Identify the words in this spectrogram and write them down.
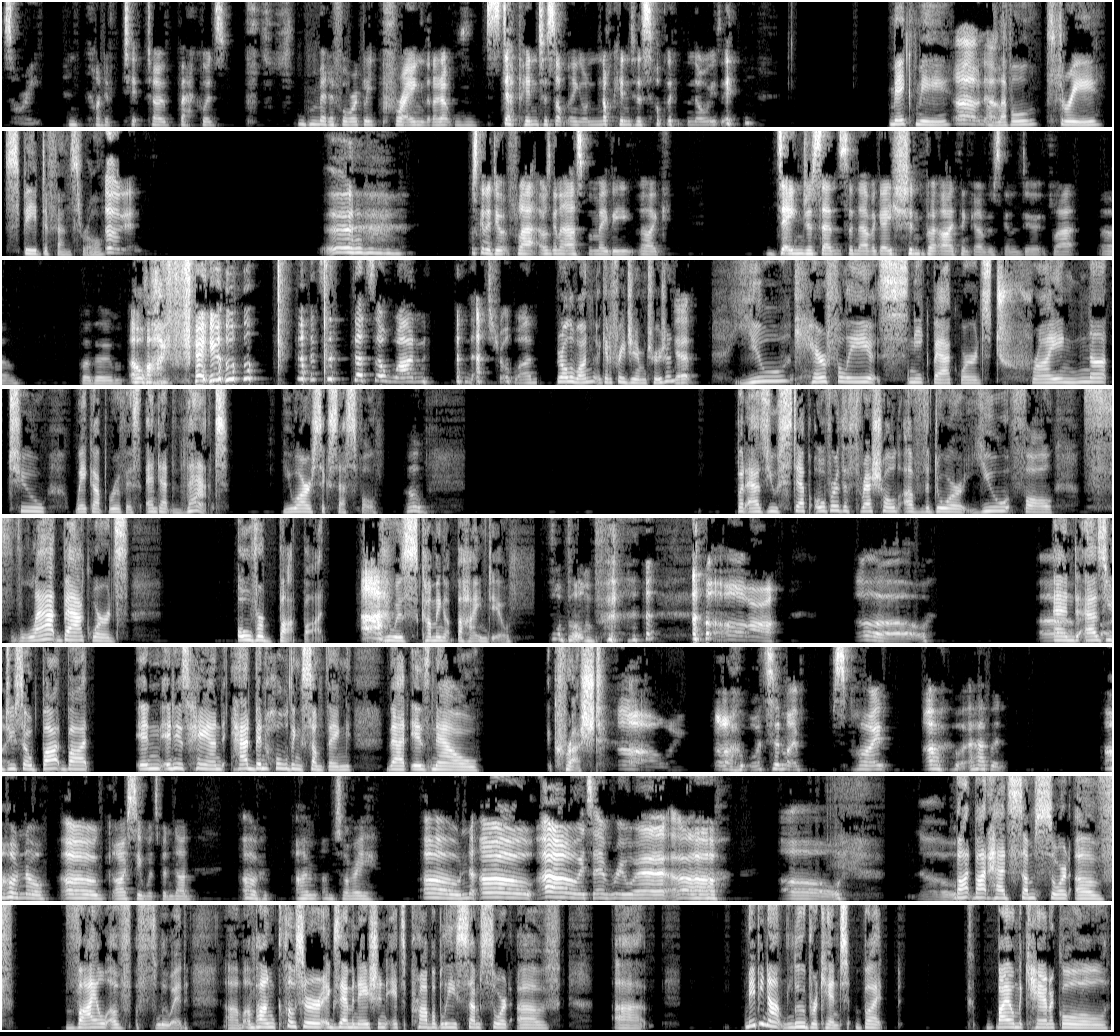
Sorry. And kind of tiptoe backwards, metaphorically praying that I don't step into something or knock into something noisy. Make me Oh a level three speed defense roll. Okay. Ugh. I was gonna do it flat. I was gonna ask for maybe like danger sense and navigation, but I think I'm just gonna do it flat. Um, Oh, I fail. that's a, that's a one, a natural one. Roll a one. I get a free GM intrusion. Yep. you carefully sneak backwards, trying not to wake up Rufus. And at that, you are successful. Oh. But as you step over the threshold of the door, you fall flat backwards over Botbot, Ah! who is coming up behind you. Bump. oh. Oh. And as you do fine. so, Botbot, in in his hand, had been holding something that is now crushed. Oh my. Oh, what's in my spine? Oh, what happened? Oh no. Oh, I see what's been done. Oh, I'm I'm sorry. Oh no. Oh, oh, it's everywhere. Oh. Oh. No. Botbot had some sort of vial of fluid. Um, upon closer examination, it's probably some sort of, uh, maybe not lubricant, but biomechanical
